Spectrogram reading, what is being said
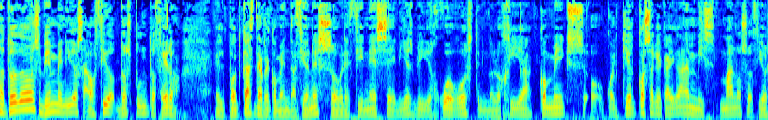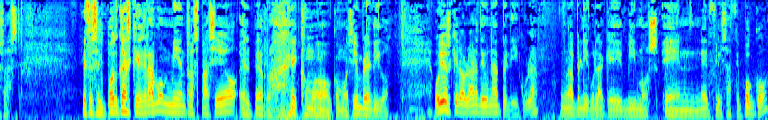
a todos, bienvenidos a Ocio 2.0, el podcast de recomendaciones sobre cine, series, videojuegos, tecnología, cómics o cualquier cosa que caiga en mis manos ociosas. Este es el podcast que grabo mientras paseo el perro, como, como siempre digo. Hoy os quiero hablar de una película, una película que vimos en Netflix hace poco,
